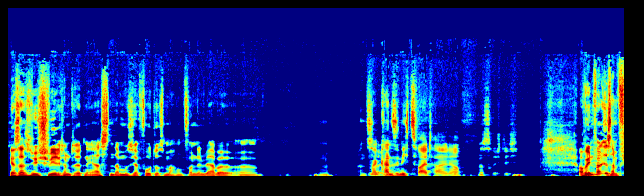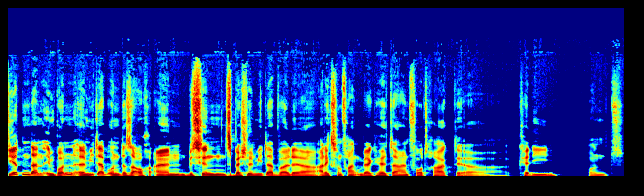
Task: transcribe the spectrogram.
Ja, ist natürlich schwierig am 3.1. Da muss ich ja Fotos machen von den Werbe. Äh, ne, Man kann sie nicht zweiteilen, ja. Das ist richtig. Auf jeden Fall ist am 4. dann in Bonn äh, Meetup und das ist auch ein bisschen Special Meetup, weil der Alex von Frankenberg hält da einen Vortrag, der Caddy und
